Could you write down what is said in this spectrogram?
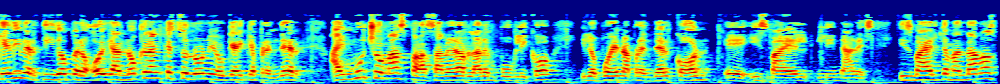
Qué divertido, pero oigan, no crean que esto es lo único que hay que aprender. Hay mucho más para saber hablar en público y lo pueden aprender con eh, Ismael Linares. Ismael, te mandamos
